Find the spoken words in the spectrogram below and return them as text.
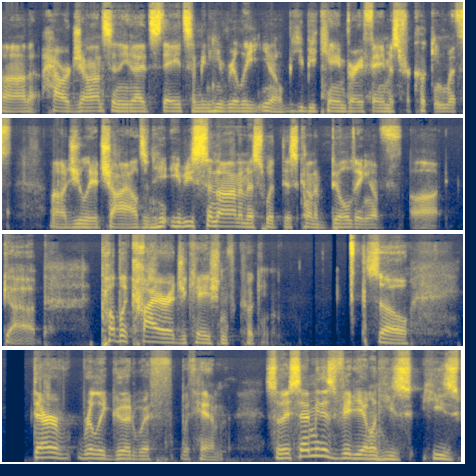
uh, Howard Johnson in the United States. I mean, he really, you know, he became very famous for cooking with uh, Julia Childs, and he, he's synonymous with this kind of building of uh, uh, public higher education for cooking. So they're really good with with him. So they send me this video, and he's he's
